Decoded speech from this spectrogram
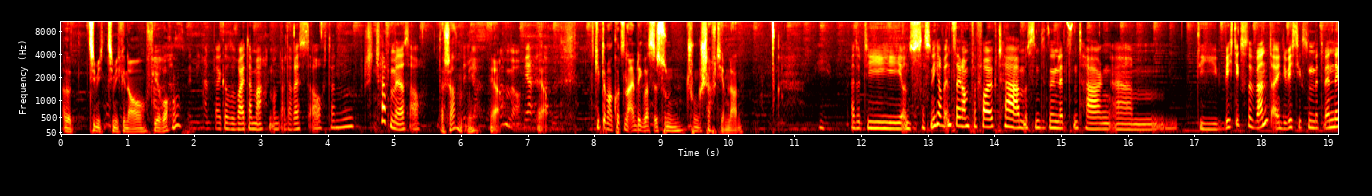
Also ziemlich, ziemlich genau vier Aber Wochen. Das, wenn die Handwerker so weitermachen und aller Rest auch, dann schaffen wir das auch. Das schaffen wir. Ja. Schaffen wir auch, ja. wir Ja. Es. Gib doch mal kurz einen Einblick, was ist schon, schon geschafft hier im Laden? Also die uns das nicht auf Instagram verfolgt haben, es sind in den letzten Tagen ähm, die wichtigste Wand, eigentlich die wichtigsten mit Wände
